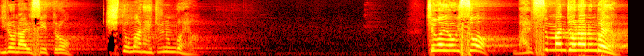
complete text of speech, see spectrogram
일어날 수 있도록 기도만 해주는 거야. 제가 여기서 말씀만 전하는 거예요.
